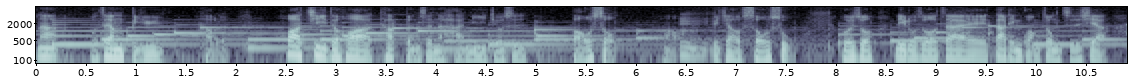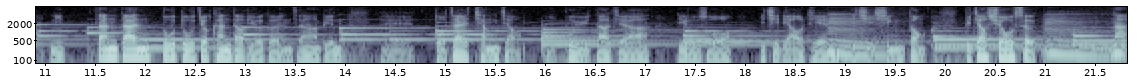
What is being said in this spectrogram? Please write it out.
那我这样比喻。画技的话，它本身的含义就是保守，啊，比较收束，或者说，例如说，在大庭广众之下，你单单独独就看到有一个人在那边，诶，躲在墙角，不与大家，例如说一起聊天、一起行动，比较羞涩，嗯，那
